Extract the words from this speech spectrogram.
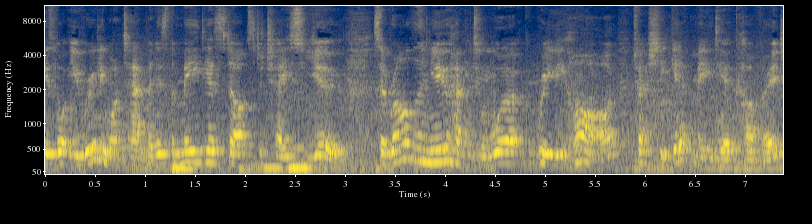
is what you really want to happen is the media starts to chase you. So rather than you having to work really hard to actually get media coverage,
